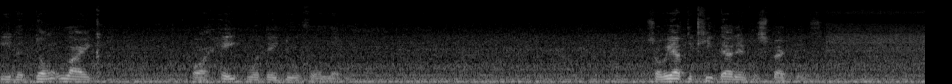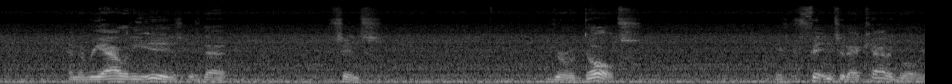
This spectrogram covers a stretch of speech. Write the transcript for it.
either don't like or hate what they do for a living. So we have to keep that in perspective. And the reality is is that since you're adults, if you fit into that category,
